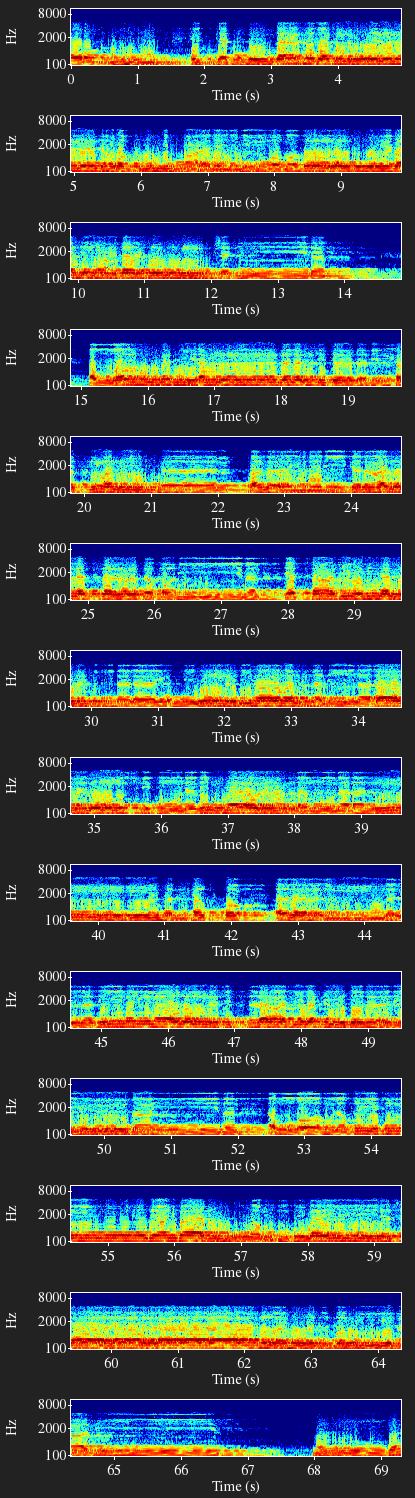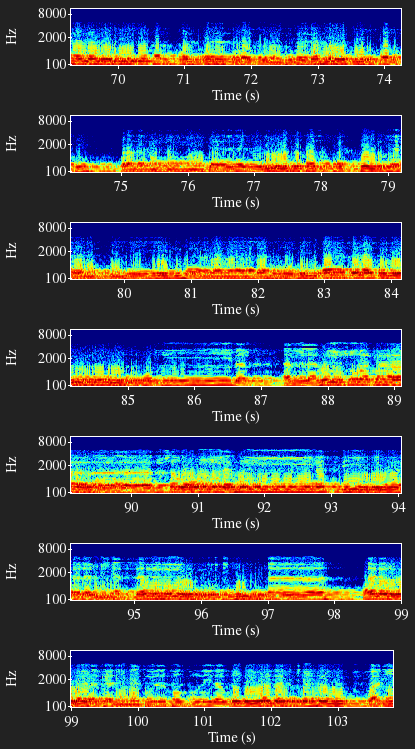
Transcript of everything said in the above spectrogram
ربهم حجتهم داحضة عند ربهم وعليهم غضب ولهم عذاب شديد. الله الذي أنزل الكتاب بالحق والميزان وما يدريك لعل الساعة قريبا. يستعجل بها الذين لا يؤمنون بها والذين آمنوا مشفقون منها ويعلمون أنها الحق. ألا إن الذين يمارون في الساعة لفي ضلال بعيد. الله لطيف بعباده يرزق من يشاء وهو القوي العزيز. من كان يريد حرث الآخرة نجد له في حرثه ومن كان يريد حرث الدنيا نؤته منها وما له في الآخرة من نصيب. أم لهم شركاء شرعوا لهم من الدين ما لم يأذن به الله ولولا كلمة الفضل لقضي بينهم وإن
